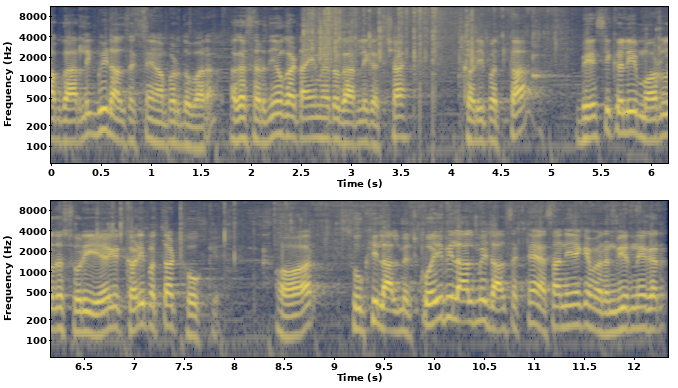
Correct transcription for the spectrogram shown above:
आप गार्लिक भी डाल सकते हैं यहाँ पर दोबारा। अगर सर्दियों का टाइम है तो गार्लिक अच्छा है। कड़ी पत्ता। बेसिकली मॉरल द स्टोरी ये है कि कड़ी पत्ता ठोक के और सूखी लाल मिर्च, कोई भी लाल मिर्च डाल सकते हैं, ऐसा नहीं है कि रणवीर ने अगर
